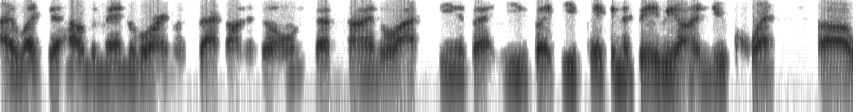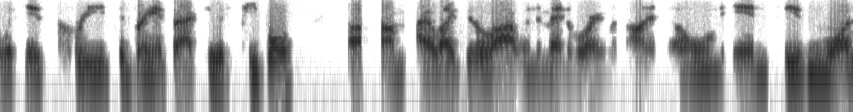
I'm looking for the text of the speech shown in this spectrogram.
I liked it how the Mandalorian was back on his own. That's kind of the last scene is that he's like he's taking the baby on a new quest uh, with his creed to bring it back to his people. Um, I liked it a lot when the Mandalorian was on its own in season one,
